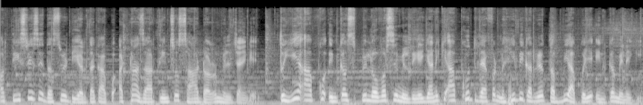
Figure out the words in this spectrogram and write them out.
और तीसरे से दसवें टीयर तक आपको अठारह डॉलर मिल जाएँगे। तो ये आपको इनकम स्पिल ओवर से मिल रही है, यानी कि आप खुद रेफर नहीं भी कर रहे हो, तब भी आपको ये इनकम मिलेगी।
